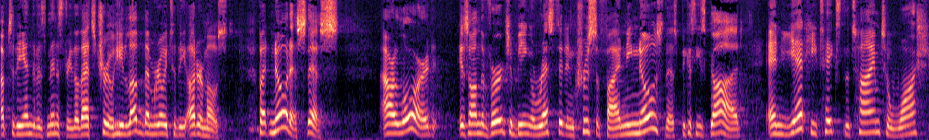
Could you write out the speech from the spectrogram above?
up to the end of his ministry, though that's true. He loved them really to the uttermost. But notice this our Lord is on the verge of being arrested and crucified, and he knows this because he's God, and yet he takes the time to wash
